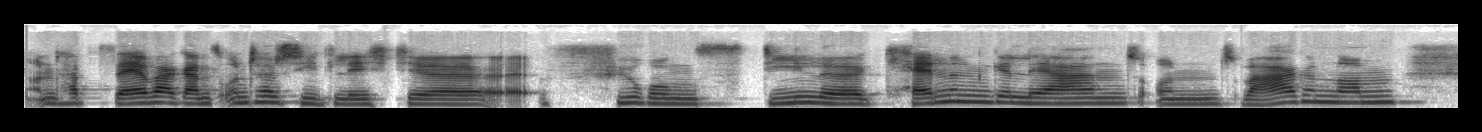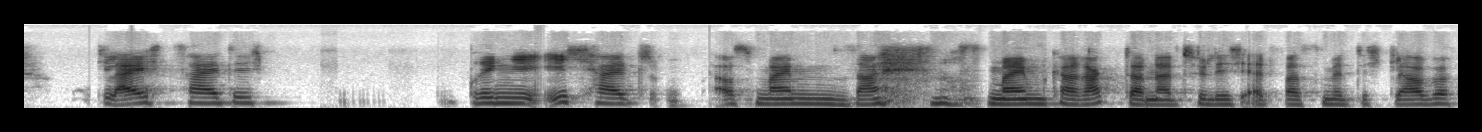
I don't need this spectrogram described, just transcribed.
und habe selber ganz unterschiedliche Führungsstile kennengelernt und wahrgenommen. Gleichzeitig bringe ich halt aus meinem Sein, aus meinem Charakter natürlich etwas mit. Ich glaube,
